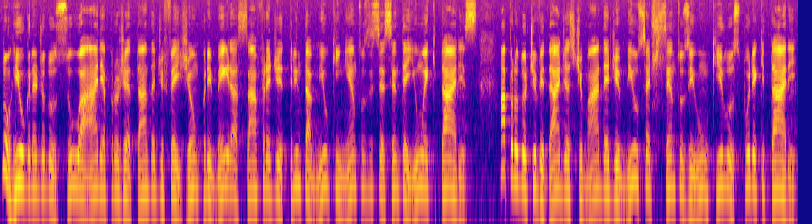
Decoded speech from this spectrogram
No Rio Grande do Sul, a área projetada de feijão primeira safra é de 30.561 hectares. A produtividade estimada é de 1.701 quilos por hectare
